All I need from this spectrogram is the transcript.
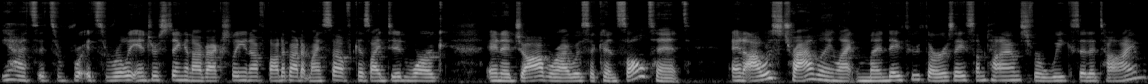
yeah, it's it's it's really interesting, and I've actually enough thought about it myself because I did work in a job where I was a consultant, and I was traveling like Monday through Thursday sometimes for weeks at a time.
